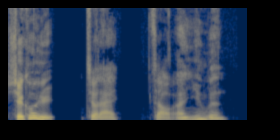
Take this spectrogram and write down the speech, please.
学口语就来早安英文。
